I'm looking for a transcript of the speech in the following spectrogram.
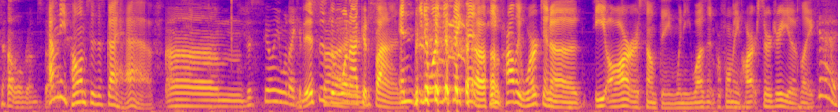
Donald Rumsfeld. how many poems does this guy have Um, this is the only one I could. This is the one I could find. and you know what this makes sense he Um. probably worked in a er or something when he wasn't performing heart surgery of like Yeah,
